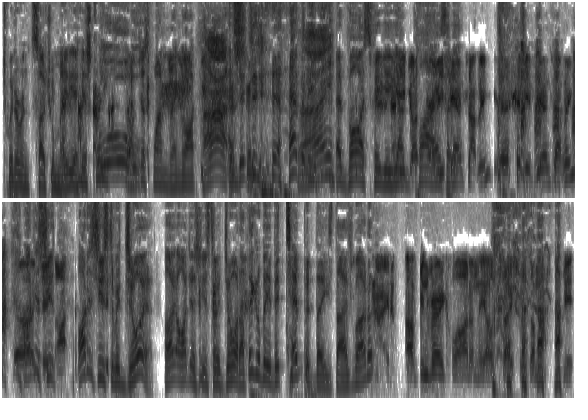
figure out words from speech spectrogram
Twitter and social media history? Whoa. I was just wondering, like, Harsh. did, did you have any Aye. advice for your Have young you got? players? Have you about- found something? Have you found something? I Oh, just, gee, used, I- I just used to enjoy it. I, I just used to enjoy it. I think it'll be a bit tempered these days, won't it? mate, I've been very quiet on the old socials. I must admit.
